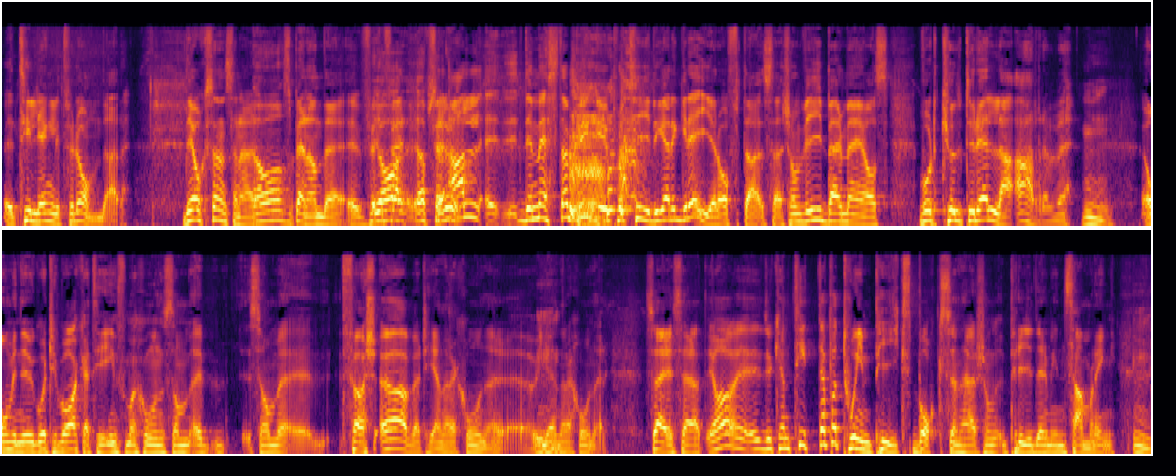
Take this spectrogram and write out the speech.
eh, tillgängligt för dem där? Det är också en sån här Ja. spännande... eh, För, Ja, för, absolut. för all, det mesta bygger ju på tidigare grejer ofta, så här, som vi bär med oss, vårt kulturella arv. Mm. Om vi nu går tillbaka till information som, eh, som eh, förs över till generationer och Mm. generationer. Så är det så här att, ja, du kan titta på Twin Peaks-boxen här som pryder min samling. Mm.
